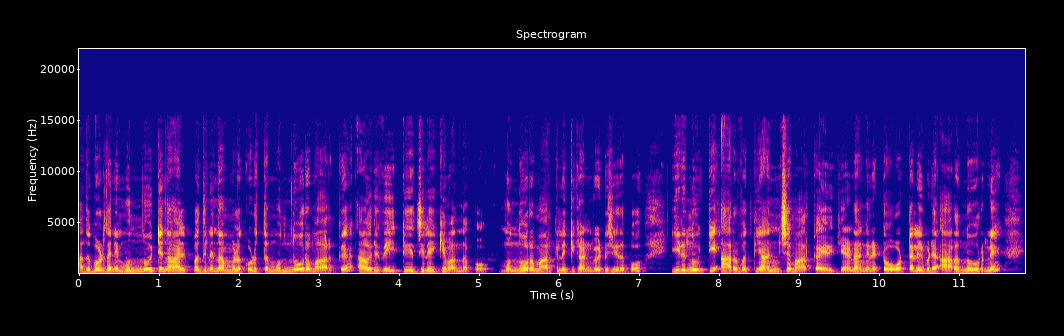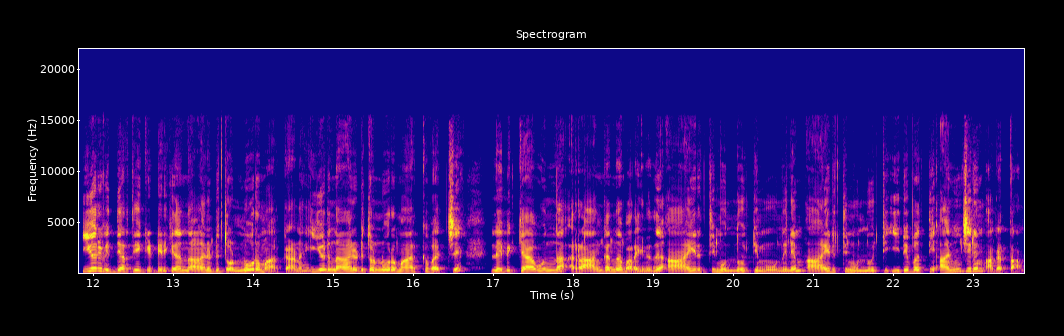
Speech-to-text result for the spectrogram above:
അതുപോലെ തന്നെ മുന്നൂറ്റി നാൽപ്പതിന് നമ്മൾ കൊടുത്ത മുന്നൂറ് മാർക്ക് ആ ഒരു വെയിറ്റേജിലേക്ക് വന്നപ്പോൾ മുന്നൂറ് മാർക്കിലേക്ക് കൺവേർട്ട് ചെയ്തപ്പോൾ ഇരുന്നൂറ്റി അറുപത്തി അഞ്ച് മാർക്കായിരിക്കുകയാണ്. അങ്ങനെ ടോട്ടൽ ഇവിടെ അറുന്നൂറിന് ഈ ഒരു വിദ്യാർത്ഥിക്ക് കിട്ടിയിരിക്കുന്നത് നാനൂറ്റി തൊണ്ണൂറ് മാർക്കാണ്. ഈ ഒരു നാനൂറ്റി തൊണ്ണൂറ് മാർക്ക് വച്ച് ലഭിക്കാവുന്ന റാങ്ക് എന്ന് പറയുന്നത് ആയിരത്തി മുന്നൂറ്റി മൂന്നിനും ആയിരത്തി മുന്നൂറ്റി ഇരുപത്തി അഞ്ചിനും അകത്താണ്.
